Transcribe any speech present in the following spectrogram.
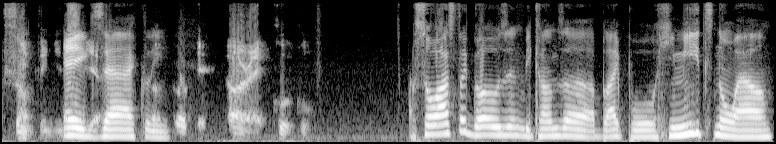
something. You know? yeah. exactly. Okay. All right. Cool. Cool. So Asta goes and becomes a Black Bull. He meets Noel,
